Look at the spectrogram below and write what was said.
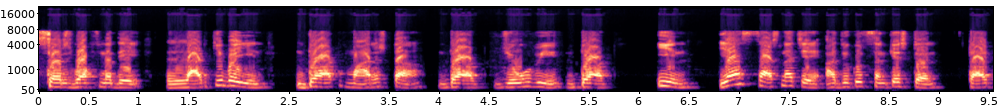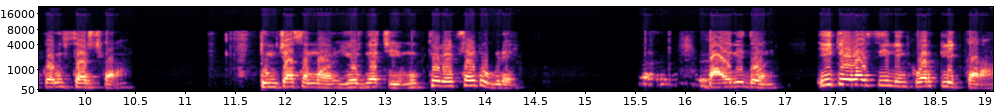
सर्च बॉक्समध्ये Ladki Bahin dot Maharashtra dot gov dot in या शासनाचे अधिकृत संकेतस्थळ टाईप करून सर्च करा. तुमच्यासमोर योजनेची मुख्य वेबसाईट उघडेल. पायरी दोन ई केवायसी लिंक वर क्लिक करा.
